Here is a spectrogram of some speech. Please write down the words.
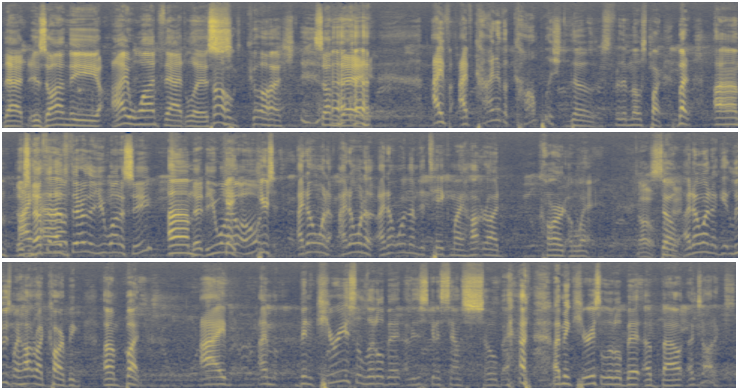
that is on the I want that list Oh gosh. someday. I've I've kind of accomplished those for the most part, but um, There's I nothing have, out there that you want to see. Um, that you want to own. Here's I don't want to I don't want to I don't want them to take my hot rod card away. oh, So okay. I don't want to get lose my hot rod card, big, um, but I've I'm been curious a little bit. I mean, this is going to sound so bad. I've been curious a little bit about exotics.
